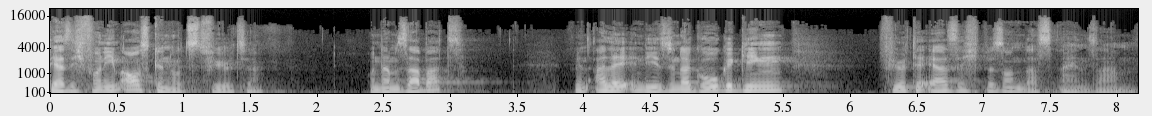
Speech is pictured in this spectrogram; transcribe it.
der sich von ihm ausgenutzt fühlte. Und am Sabbat, wenn alle in die Synagoge gingen, fühlte er sich besonders einsam.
